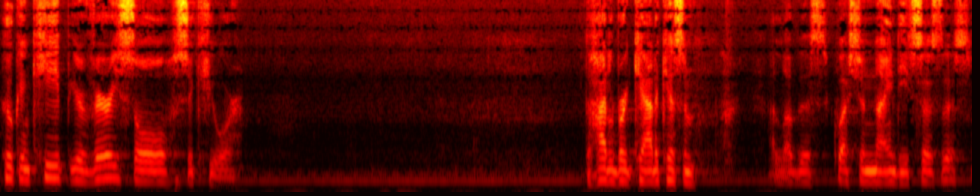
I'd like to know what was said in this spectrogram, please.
who can keep your very soul secure. The Heidelberg Catechism, I love this. Question 90 says this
